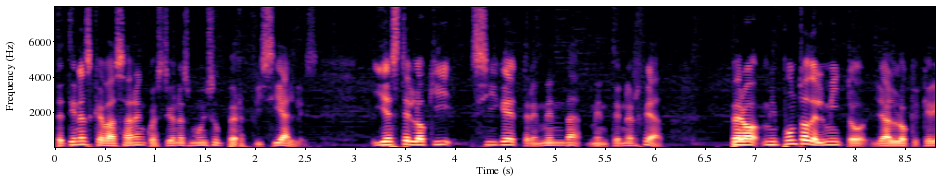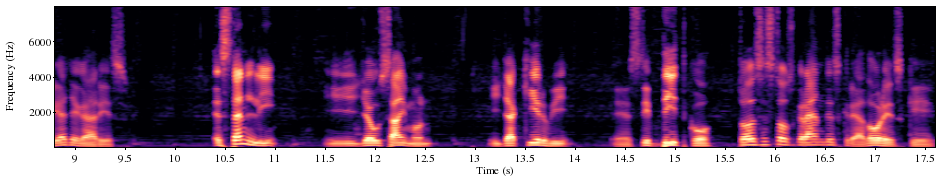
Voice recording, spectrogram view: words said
te tienes que basar en cuestiones muy superficiales. Y este Loki sigue tremendamente nerfeado. Pero mi punto del mito, ya lo que quería llegar es... Stan Lee y Joe Simon y Jack Kirby, eh, Steve Ditko, todos estos grandes creadores que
